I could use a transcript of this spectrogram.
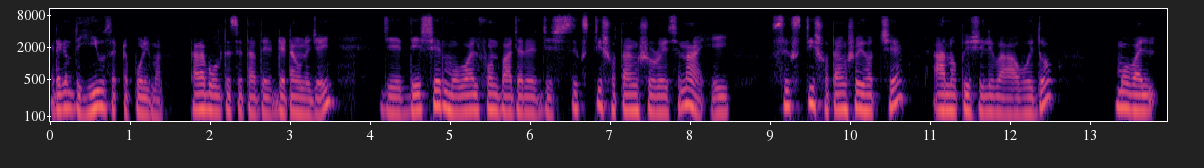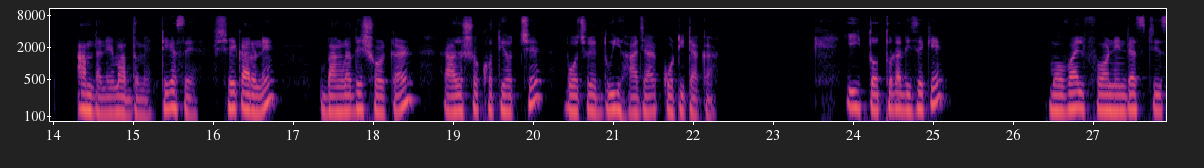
এটা কিন্তু হিউজ একটা পরিমাণ। তারা বলতেছে তাদের ডেটা অনুযায়ী যে দেশের মোবাইল ফোন বাজারের যে সিক্সটি শতাংশ রয়েছে না, এই সিক্সটি শতাংশই হচ্ছে আনঅফিসিয়ালি বা অবৈধ মোবাইল আমদানির মাধ্যমে, ঠিক আছে? সে কারণে বাংলাদেশ সরকার রাজস্ব ক্ষতি হচ্ছে বছরে দুই হাজার কোটি টাকা। এই তথ্যটা দিছে কে? Mobile phone industries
